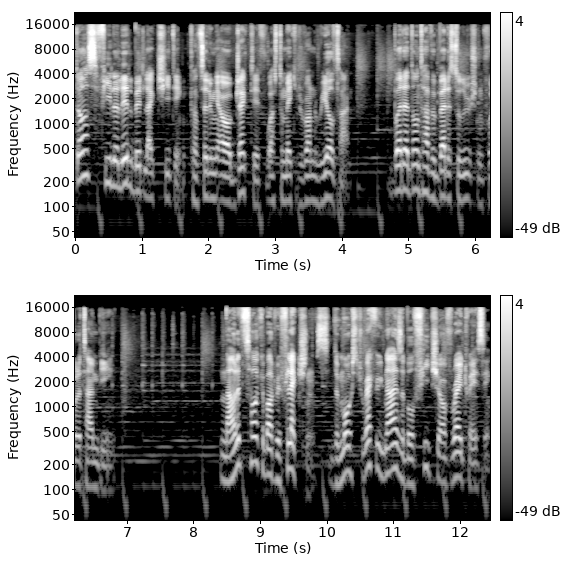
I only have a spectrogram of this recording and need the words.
does feel a little bit like cheating, considering our objective was to make it run real time. But I don't have a better solution for the time being. Now let's talk about reflections, the most recognizable feature of ray tracing.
